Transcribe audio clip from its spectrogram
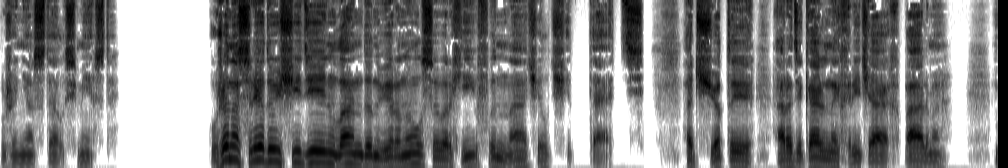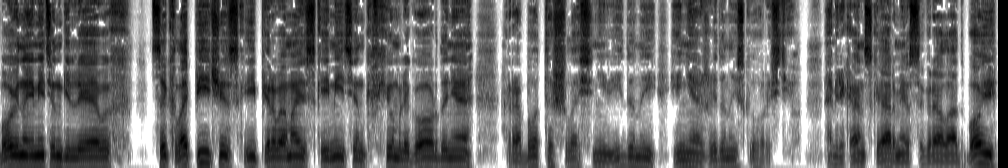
уже не осталось места. Уже на следующий день Лондон вернулся в архив и начал читать. Отчеты о радикальных речах Пальма, буйные митинги левых, циклопический первомайский митинг в Хюмле-Гордоне, работа шла с невиданной и неожиданной скоростью. Американская армия сыграла отбой,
